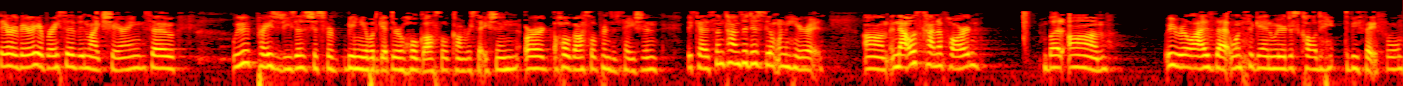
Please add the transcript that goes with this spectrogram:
they were very abrasive in like sharing. So we would praise Jesus just for being able to get through a whole gospel conversation or a whole gospel presentation because sometimes I just didn't want to hear it. Um, and that was kind of hard. But um, we realized that once again, we were just called to be faithful.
